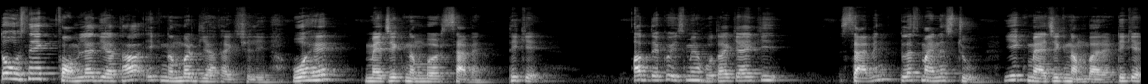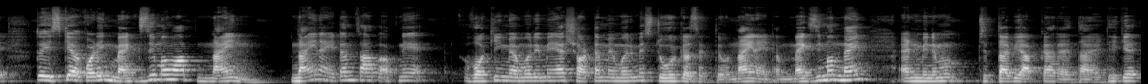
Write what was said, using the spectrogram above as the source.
तो उसने एक फॉर्मूला दिया था, एक नंबर दिया था एक्चुअली वो है मैजिक नंबर सेवन ठीक है? अब देखो इसमें होता क्या है कि सेवन प्लस माइनस टू ये एक मैजिक नंबर है, ठीक है? तो इसके अकॉर्डिंग मैक्सिमम आप नाइन नाइन आइटम्स आप अपने वर्किंग मेमोरी में या शॉर्ट टर्म मेमोरी में स्टोर कर सकते हो। Nine item maximum nine and minimum जितना भी आपका रहता है, ठीक है?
